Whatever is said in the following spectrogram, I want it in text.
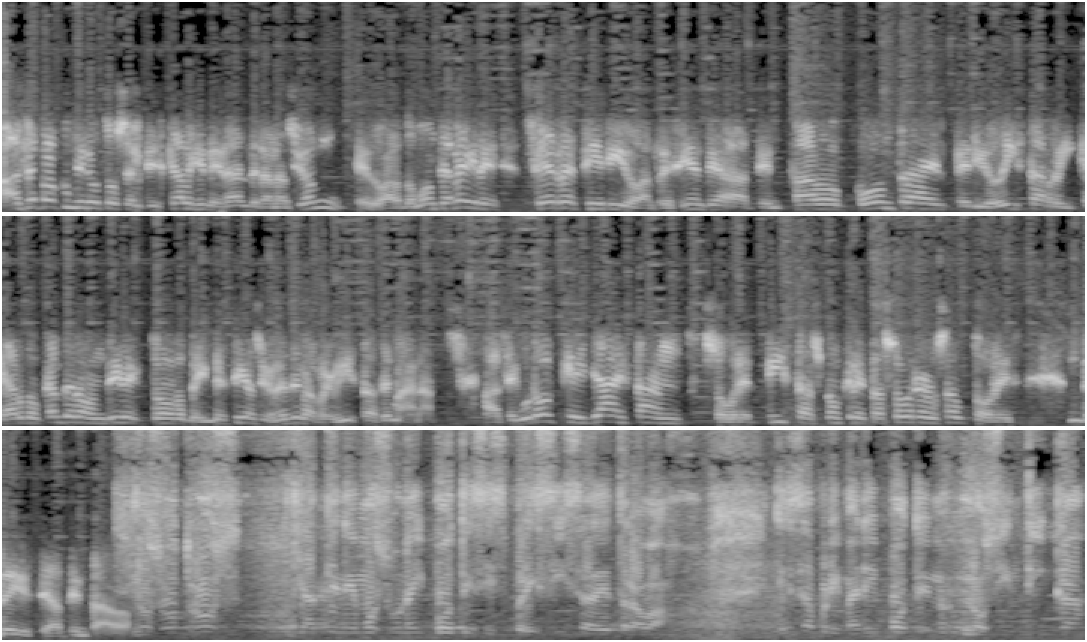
Hace pocos minutos el fiscal general de la Nación, Eduardo Montealegre, se refirió al reciente atentado contra el periodista Ricardo Calderón, director de investigaciones de la revista Semana. Aseguró que ya están sobre pistas concretas sobre los autores de este atentado. Nosotros ya tenemos una hipótesis precisa de trabajo. Esa primera hipótesis nos indica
